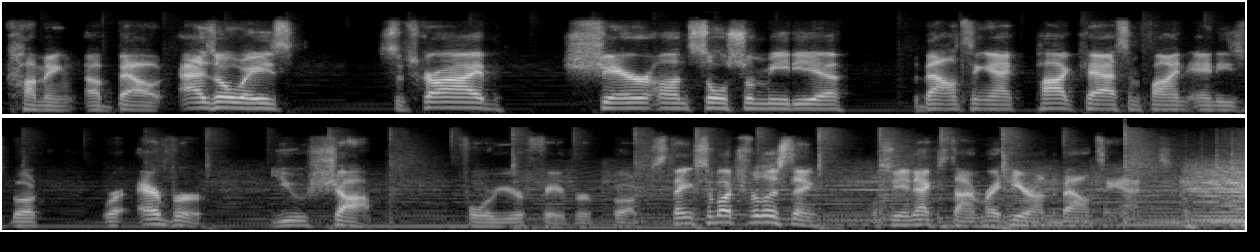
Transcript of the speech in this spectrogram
coming about. As always, subscribe, share on social media, the Balancing Act podcast, and find Andy's book wherever you shop for your favorite books. Thanks so much for listening. We'll see you next time right here on the Balancing Act.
